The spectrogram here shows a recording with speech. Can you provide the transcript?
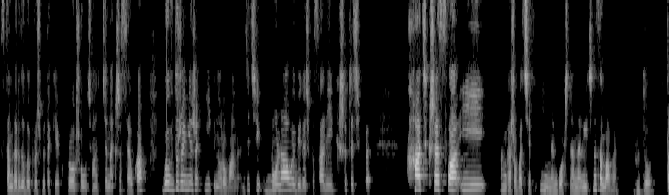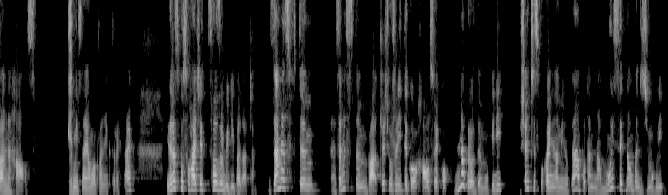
Standardowe prośby takie jak proszę usiądźcie na krzesełkach były w dużej mierze ignorowane. Dzieci wolały biegać po sali, krzyczeć, pchać krzesła i angażować się w inne głośne, energiczne zabawy. Był to totalny chaos. Brzmi znajomo dla niektórych, tak? I teraz posłuchajcie, co zrobili badacze. Zamiast w tym, zamiast z tym walczyć, użyli tego chaosu jako nagrody. Mówili, usiądźcie spokojnie na minutę, a potem na mój sygnał będziecie mogli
